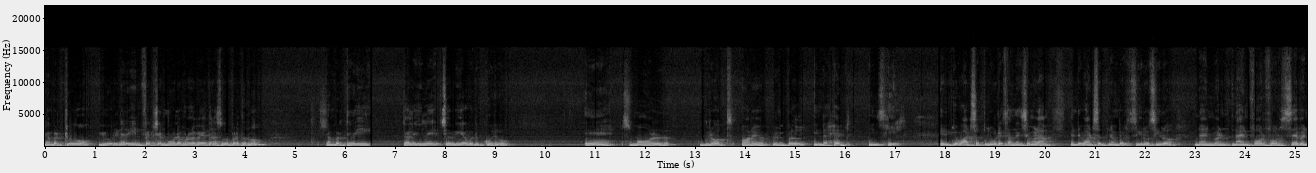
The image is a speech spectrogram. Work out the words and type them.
നമ്പർ ടു യൂറിനറി ഇൻഫെക്ഷൻ മൂലമുള്ള വേദന സുഖപ്പെടുത്തുന്നു. നമ്പർ ത്രീ തലയിലെ ചെറിയ ഒരു കുരു a small growth or a pimple in the head is healed എനിക്ക് വാട്സപ്പിലൂടെ സന്ദേശം ഇടാം എന്റെ WhatsApp number zero zero nine one nine four four seven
